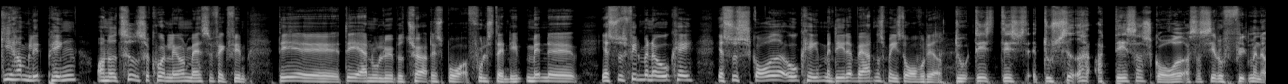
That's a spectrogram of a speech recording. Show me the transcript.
Giv ham lidt penge og noget tid, så kunne han lave en Mass Effect-film. Det, øh, det er nu løbet tør, det spor, fuldstændig. Men øh, jeg synes, filmen er okay. Jeg synes, skåret er okay, men det er da verdens mest overvurderet. Du, det, det, du sidder og det er så skåret, og så siger du, filmen er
